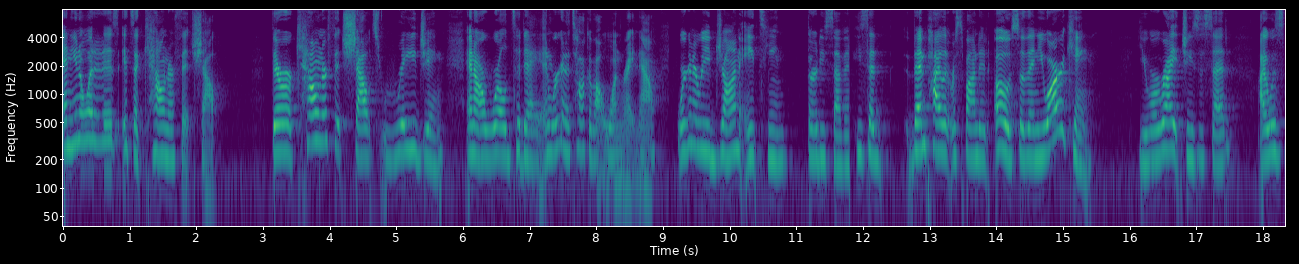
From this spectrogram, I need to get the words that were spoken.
And you know what it is? It's a counterfeit shout. There are counterfeit shouts raging in our world today, and we're going to talk about one right now. We're going to read John 18 37. He said, Then Pilate responded, Oh, so then you are a king. You were right, Jesus said. I was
